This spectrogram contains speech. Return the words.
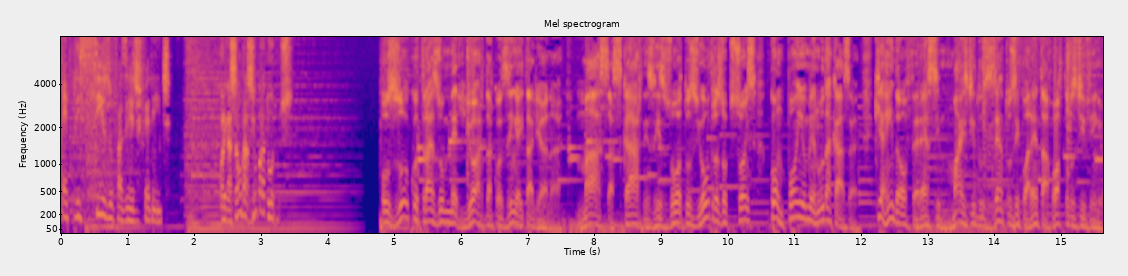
é preciso fazer diferente. Coligação Brasil para Todos. O Zuco traz o melhor da cozinha italiana. Massas, carnes, risotos e outras opções compõem o menu da casa, que ainda oferece mais de 240 rótulos de vinho.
